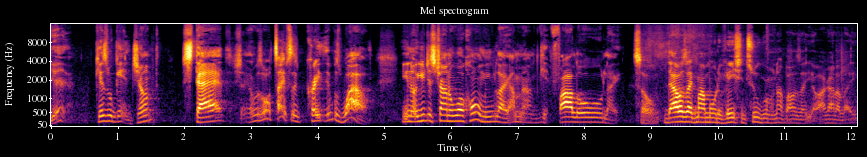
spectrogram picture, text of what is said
yeah. Kids were getting jumped, stabbed. It was all types of crazy. It was wild. You know, you're just trying to walk home and you like, I'm, I'm getting followed. Like, so that was like my motivation too. Growing up, I was like, yo, I gotta like,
